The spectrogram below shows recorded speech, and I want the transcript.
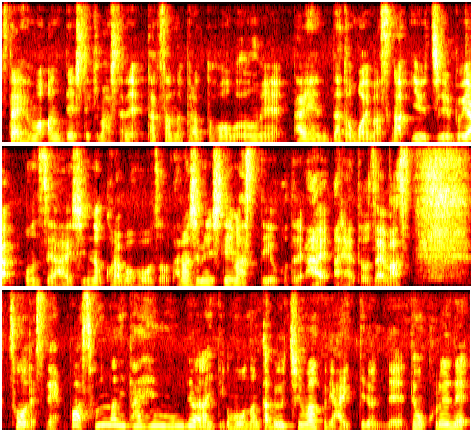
スタイフも安定してきましたね。たくさんのプラットフォーム運営大変だと思いますが、YouTube や音声配信のコラボ放送を楽しみにしていますっていうことで、はい、ありがとうございます。そうですね。まあそんなに大変ではないっていうか、もうなんかルーチンワークに入ってるんで、でもこれね、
